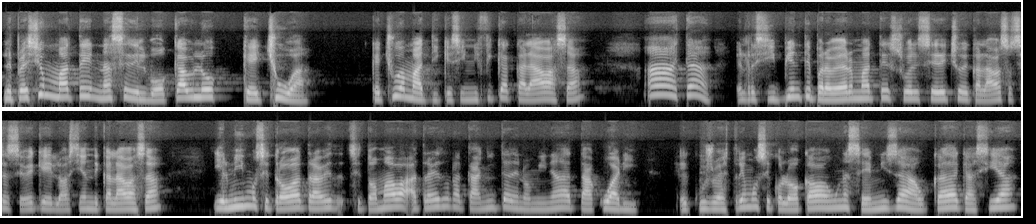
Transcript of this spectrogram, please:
La expresión mate nace del vocablo quechua. Quechua mati, que significa calabaza. Ah, está. El recipiente para beber mate suele ser hecho de calabaza, o sea, se ve que lo hacían de calabaza. Y el mismo se, tomaba a través de una cañita denominada tacuari, en cuyo extremo se colocaba una semilla ahucada que hacía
